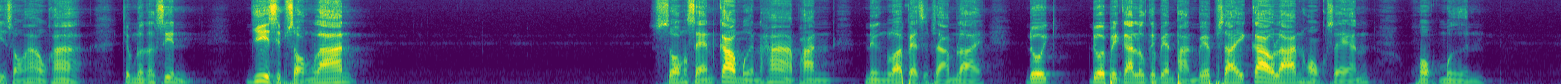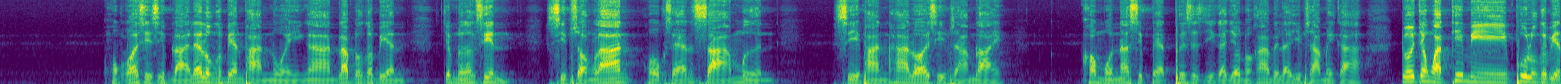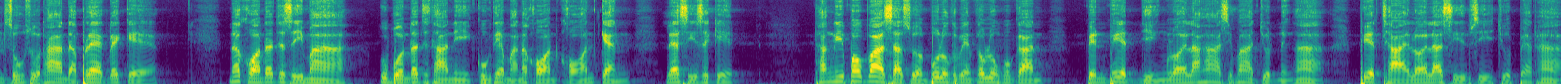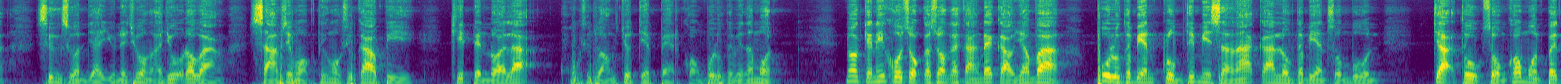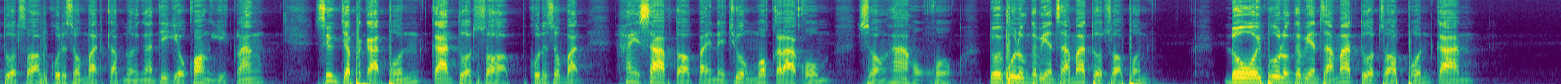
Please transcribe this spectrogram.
2565จำนวนทั้งสิ้น 22 ล้าน 295,183 ราย โดย โดยเป็นการลงทะเบียนผ่านเว็บไซต์9ล้าน6แสน60,000 640ราย และลงทะเบียนผ่านหน่วยงานรับลงทะเบียนจำนวนทั้งสิ้น 12ล้าน6แสน34,543ราย ข้อมูลณ18 พฤศจิกายน65เวลา 23นาฬิกา โดยจังหวัดที่มีผู้ลงทะเบียนสูงสุด5อันดับแรกได้แก่ นครราชสีมา อุบลราชธานี กรุงเทพมหานคร ขอนแก่น และศรีสะเกด ทั้งนี้พบว่าสัดส่วนผู้ลงทะเบียนเข้าร่วมโครงการเป็นเพศหญิงร้อยละ 55.15 เพศชายร้อยละ 44.85 ซึ่งส่วนใหญ่อยู่ในช่วงอายุระหว่าง 36 ถึง 69 ปี คิดเป็นร้อยละ 62.78 ของผู้ลงทะเบียนทั้งหมด นอกจากนี้โฆษกกระทรวงการคลังได้กล่าวย้ำว่า ผู้ลงทะเบียนกลุ่มที่มีสถานะการลงทะเบียนสมบูรณ์ จะถูกส่งข้อมูลไปตรวจสอบคุณสมบัติกับหน่วยงานที่เกี่ยวข้องอีกครั้ง ซึ่งจะประกาศผลการตรวจสอบคุณสมบัติ ให้ทราบต่อไปในช่วงมกราคม 2566 โดยผู้ลงทะเบียนสามารถตรวจสอบผล โดยผู้ลงทะเบียนสามารถตรวจสอบผลการ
